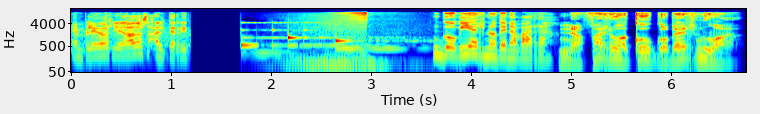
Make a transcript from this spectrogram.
empleos ligados al territorio. Gobierno de Navarra. Nafarroako gobernua.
